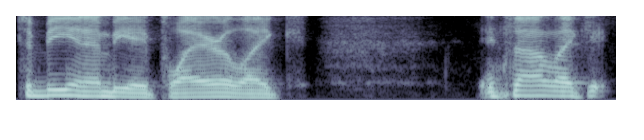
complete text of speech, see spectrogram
to be an NBA player, like it's not like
